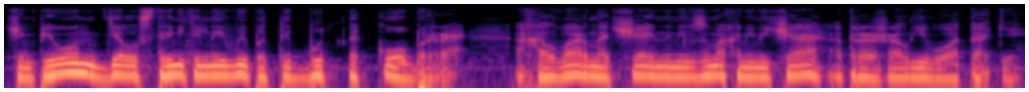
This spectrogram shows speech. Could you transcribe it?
Чемпион делал стремительные выпады, будто кобра, а Халвар отчаянными взмахами меча отражал его атаки.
